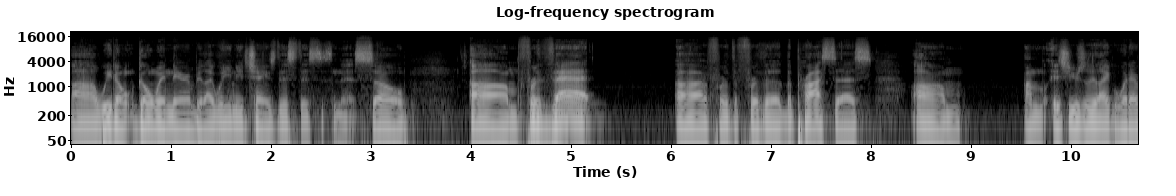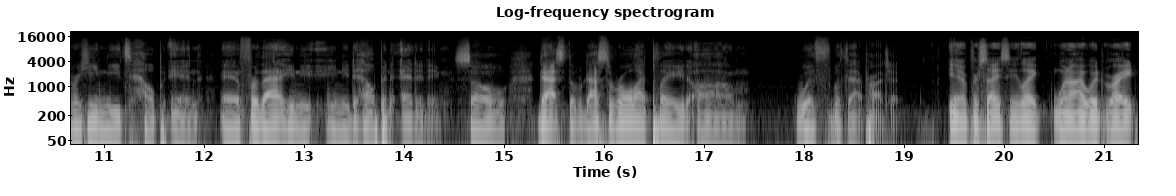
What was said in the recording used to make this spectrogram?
Uh, we don't go in there and be like, "Well, you need to change this, this, and this." So um, for that, uh, for the for the the process, um, I'm, it's usually like whatever he needs help in, and for that he need he need help in editing. So that's the that's the role I played um, with with that project. Yeah, precisely. Like when I would write,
